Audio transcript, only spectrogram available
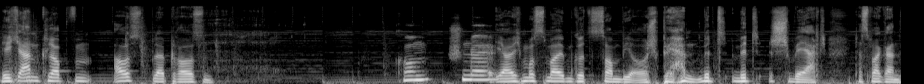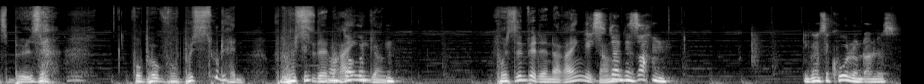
Nicht anklopfen. Aus, bleib draußen. Komm, schnell. Ja, ich muss mal eben kurz Zombie aussperren. Mit, mit Schwert. Das war ganz böse. Wo, wo, bist du denn? Wo bist du denn reingegangen? Wo sind wir denn da Das sind reingegangen? deine Sachen. Die ganze Kohle und alles.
